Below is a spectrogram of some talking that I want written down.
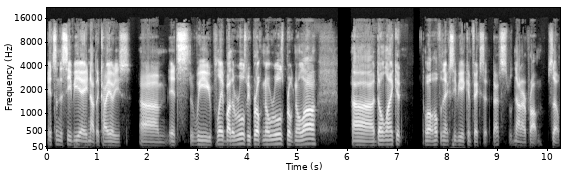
it's in the CBA, not the Coyotes. Um, it's we played by the rules. We broke no rules, broke no law. Uh, don't like it. Well, hopefully the next CBA can fix it. That's not our problem. So,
